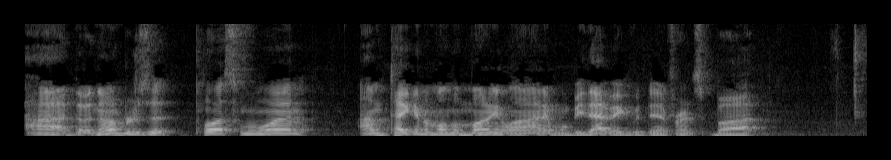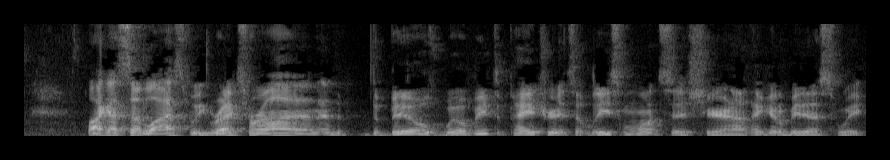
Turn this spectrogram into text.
Uh, the numbers at plus one, I'm taking them on the money line. It won't be that big of a difference, but like I said last week, Rex Ryan and the, the Bills will beat the Patriots at least once this year, and I think it'll be this week.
